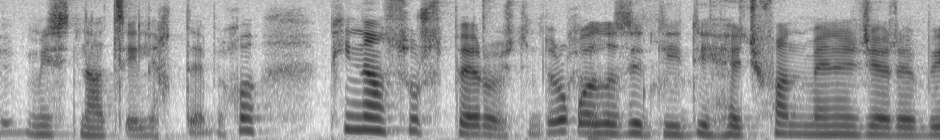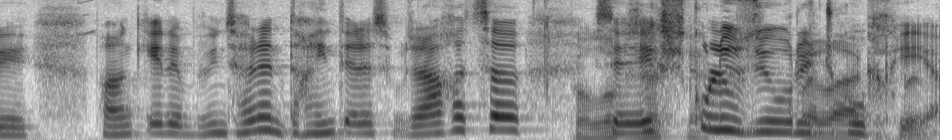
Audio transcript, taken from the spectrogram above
მის ნაწილი ხდები, ხო? ფინანსურ სფეროში, იმიტომ რომ ყველაზე დიდი hedge fund მენეჯერები, ბანკირები, ვინც არიან დაინტერესებული, რაღაცა ექსკლუზიური ჯგუფია,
